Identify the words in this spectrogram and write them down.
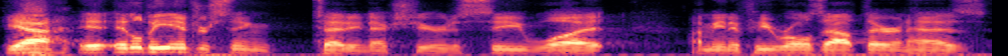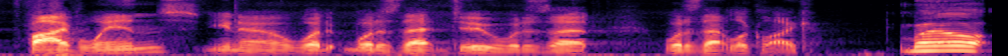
yeah, it, will be interesting, Teddy, next year to see what. I mean, if he rolls out there and has five wins, you know, what what does that do? What does that what does that look like? Well,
